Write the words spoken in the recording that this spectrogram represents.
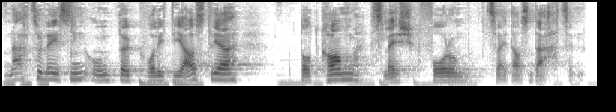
Nachzulesen unter Quality Austria www.forum.com/forum2018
